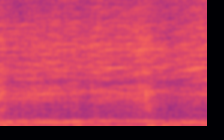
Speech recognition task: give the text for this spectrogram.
Yeah.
